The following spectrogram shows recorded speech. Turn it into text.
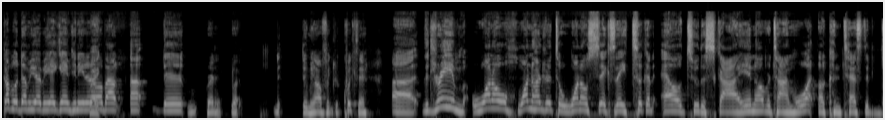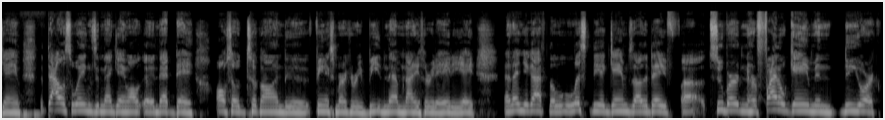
Couple of WNBA games you need to know about. Uh, the Brendan, what? Threw me off with your quick there. Uh, the Dream 10, 100 to 106. They took an L to the sky in overtime. What a contested game. The Dallas Wings in that game, all that day, also took on the Phoenix Mercury, beating them 93 to 88. And then you got the list of games the other day. Uh, Sue Burton, her final game in New York,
